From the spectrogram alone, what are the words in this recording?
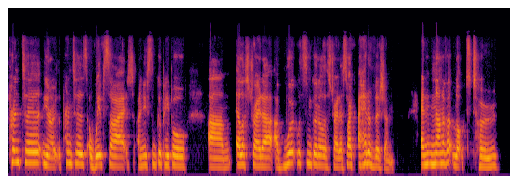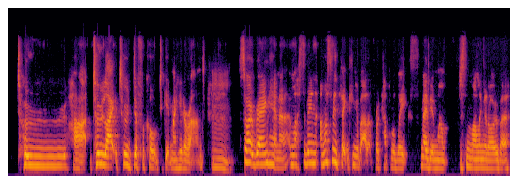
printer, you know, the printers, a website. I knew some good people um, illustrator. I've worked with some good illustrators. So I, I, had a vision and none of it looked too, too hard, too like, too difficult to get my head around. Mm. So I rang Hannah. I must have been, I must have been thinking about it for a couple of weeks, maybe a month, just mulling it over.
